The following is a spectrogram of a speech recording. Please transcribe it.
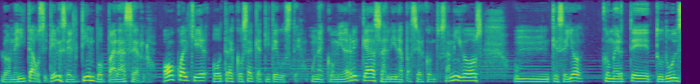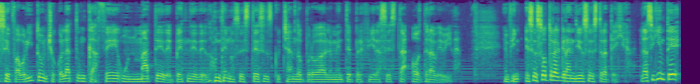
lo amerita o si tienes el tiempo para hacerlo, o cualquier otra cosa que a ti te guste, una comida rica, salir a pasear con tus amigos, un, qué sé yo, comerte tu dulce favorito, un chocolate, un café, un mate, depende de dónde nos estés escuchando, probablemente prefieras esta otra bebida. En fin, esa es otra grandiosa estrategia. La siguiente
